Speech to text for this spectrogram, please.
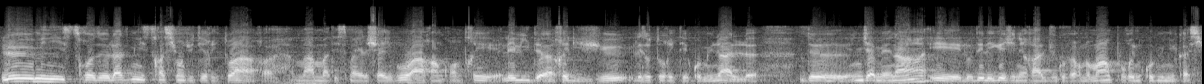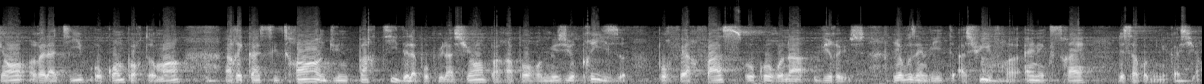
Le ministre de l'administration du territoire, Mohamed Ismaël Chaïbo, a rencontré les leaders religieux, les autorités communales de N'Djamena et le délégué général du gouvernement pour une communication relative au comportement récalcitrant d'une partie de la population par rapport aux mesures prises pour faire face au coronavirus. Je vous invite à suivre un extrait de sa communication.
